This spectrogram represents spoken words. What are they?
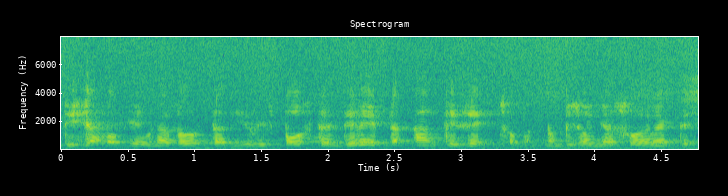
diciamo che è una sorta di risposta in diretta anche se insomma, non bisogna assolutamente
